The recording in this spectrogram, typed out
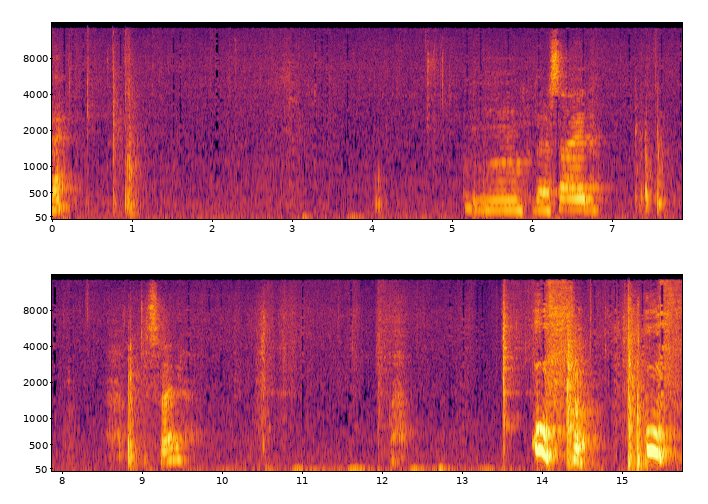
Okay. Mm, put that aside. Aside. Oof! Oof!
